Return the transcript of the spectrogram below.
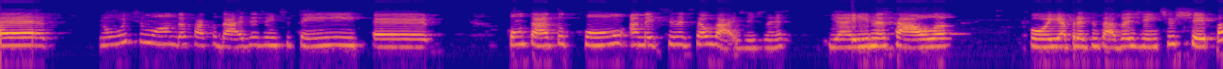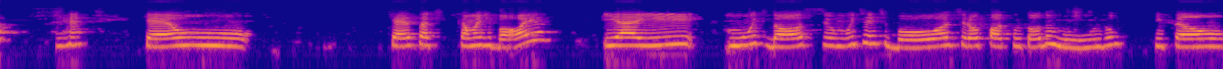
é, no último ano da faculdade, a gente tem é, contato com a medicina de selvagens, né? E aí, nessa aula, foi apresentado a gente o Shepa, né? que é um. que é essa cama de boia, e aí, muito dócil, muita gente boa, tirou foto com todo mundo. Então,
